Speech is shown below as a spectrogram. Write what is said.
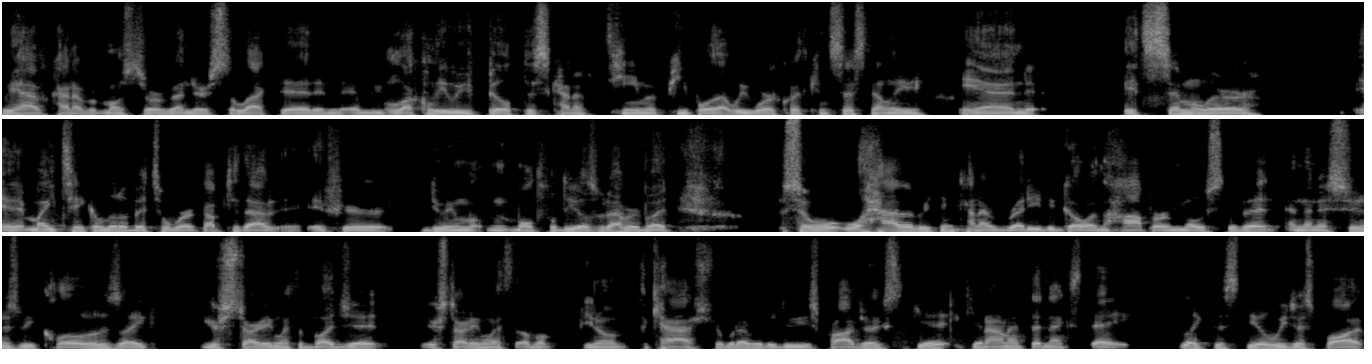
we have kind of most of our vendors selected and, and we, luckily we've built this kind of team of people that we work with consistently and it's similar and it might take a little bit to work up to that if you're doing multiple deals, whatever. But so we'll, have everything kind of ready to go in the hopper, most of it, and then as soon as we close, like you're starting with a budget, you're starting with um, you know the cash or whatever to do these projects. Get get on it the next day. Like this deal we just bought,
